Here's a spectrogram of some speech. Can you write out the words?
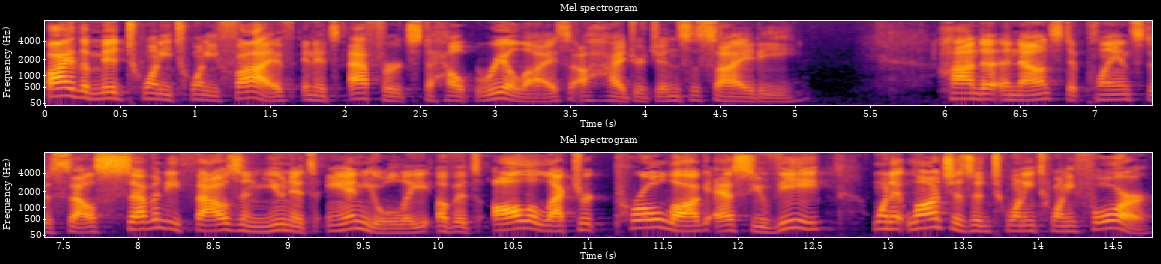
by the mid 2025 in its efforts to help realize a hydrogen society. Honda announced it plans to sell 70,000 units annually of its all electric Prologue SUV when it launches in 2024.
